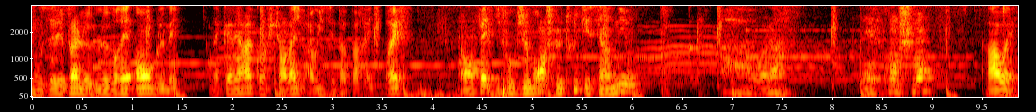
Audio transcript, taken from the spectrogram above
Vous n'avez pas le vrai angle, mais la caméra quand je suis en live, ah oui c'est pas pareil. Bref, alors en fait il faut que je branche le truc et c'est un néon. Ah voilà. Et eh, franchement, ah ouais.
